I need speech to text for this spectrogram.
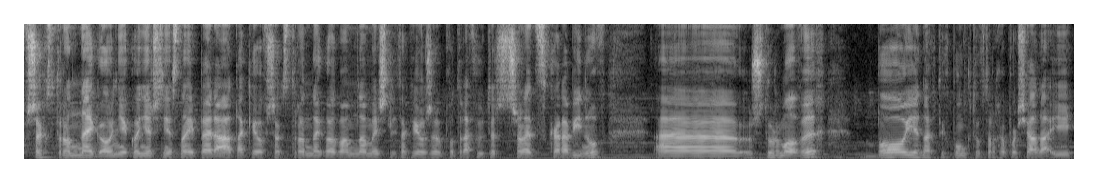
wszechstronnego, niekoniecznie snajpera, takiego wszechstronnego mam na myśli takiego, żeby potrafił też strzelać z karabinów e, szturmowych, bo jednak tych punktów trochę posiada i,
